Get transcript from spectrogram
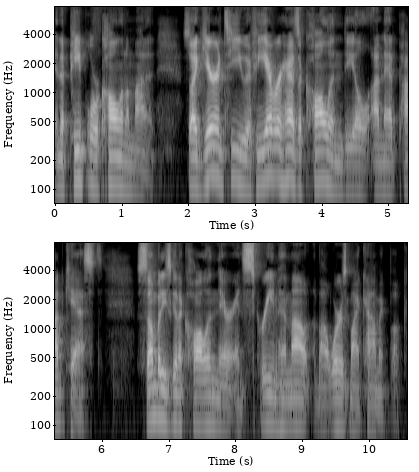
And the people were calling him on it. So I guarantee you, if he ever has a call in deal on that podcast, somebody's going to call in there and scream him out about where's my comic book.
